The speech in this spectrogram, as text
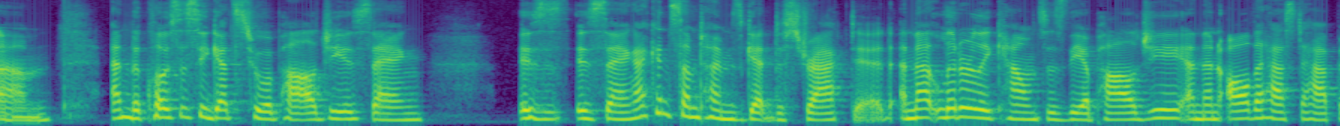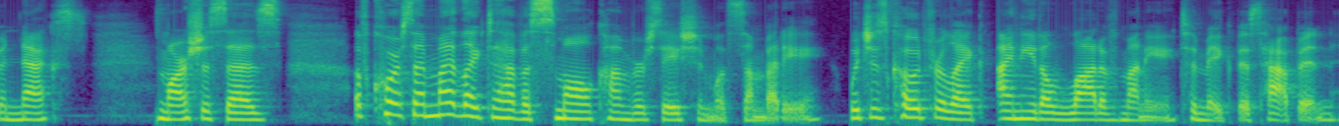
Um, and the closest he gets to apology is saying is is saying I can sometimes get distracted, and that literally counts as the apology. And then all that has to happen next, Marcia says, "Of course, I might like to have a small conversation with somebody," which is code for like I need a lot of money to make this happen.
